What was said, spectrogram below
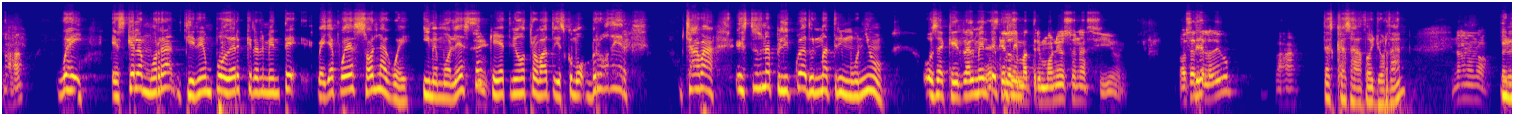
Ajá. Güey, es que la morra tiene un poder que realmente ella puede sola, güey. Y me molesta que ella tiene otro vato y es como, brother, chava, esto es una película de un matrimonio. O sea que realmente. Es que pues, los matrimonios son así, güey. O sea, te lo digo. Ajá. ¿Te has casado, Jordan? No, no, no. ¿Y no,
